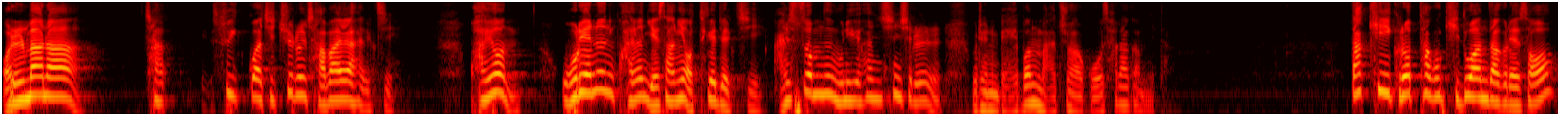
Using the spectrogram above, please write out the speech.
얼마나 자, 수익과 지출을 잡아야 할지 과연 올해는 과연 예상이 어떻게 될지 알 수 없는 우리의 현실을 우리는 매번 마주하고 살아갑니다. 딱히 그렇다고 기도한다 그래서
